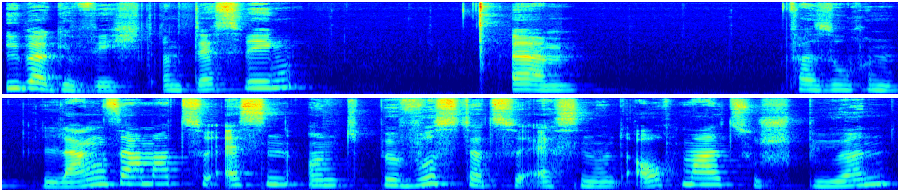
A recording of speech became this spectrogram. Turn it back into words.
Übergewicht. Und deswegen ähm, versuchen langsamer zu essen und bewusster zu essen und auch mal zu spüren,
